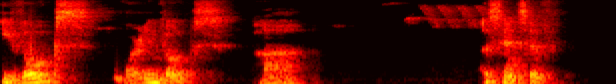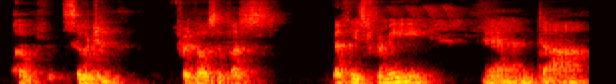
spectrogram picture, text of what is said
evokes or invokes uh, a sense of of Sojun for those of us, at least for me, and uh,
